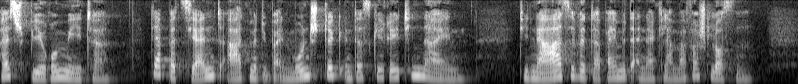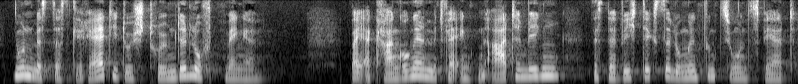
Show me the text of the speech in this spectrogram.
heißt Spirometer. Der Patient atmet über ein Mundstück in das Gerät hinein. Die Nase wird dabei mit einer Klammer verschlossen. Nun misst das Gerät die durchströmende Luftmenge. Bei Erkrankungen mit verengten Atemwegen ist der wichtigste Lungenfunktionswert.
